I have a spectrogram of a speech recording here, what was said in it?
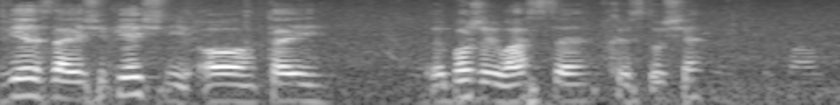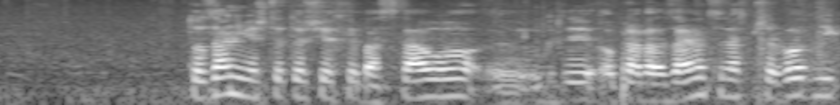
dwie, zdaje się, pieśni o tej Bożej łasce w Chrystusie, to zanim jeszcze to się chyba stało, gdy oprowadzający nas przewodnik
